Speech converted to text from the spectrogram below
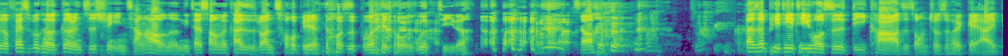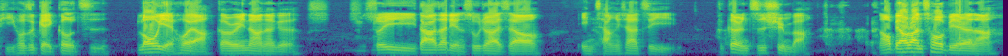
这个 Facebook 的个人资讯隐藏好呢，你在上面开始乱凑别人都是不会有问题的。只要，但是 PTT 或是 Dcard 这种就是会给 IP 或是给个资，Low 也会啊，Garena 那个。所以大家在脸书就还是要隐藏一下自己的个人资讯吧，然后不要乱凑别人啊，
